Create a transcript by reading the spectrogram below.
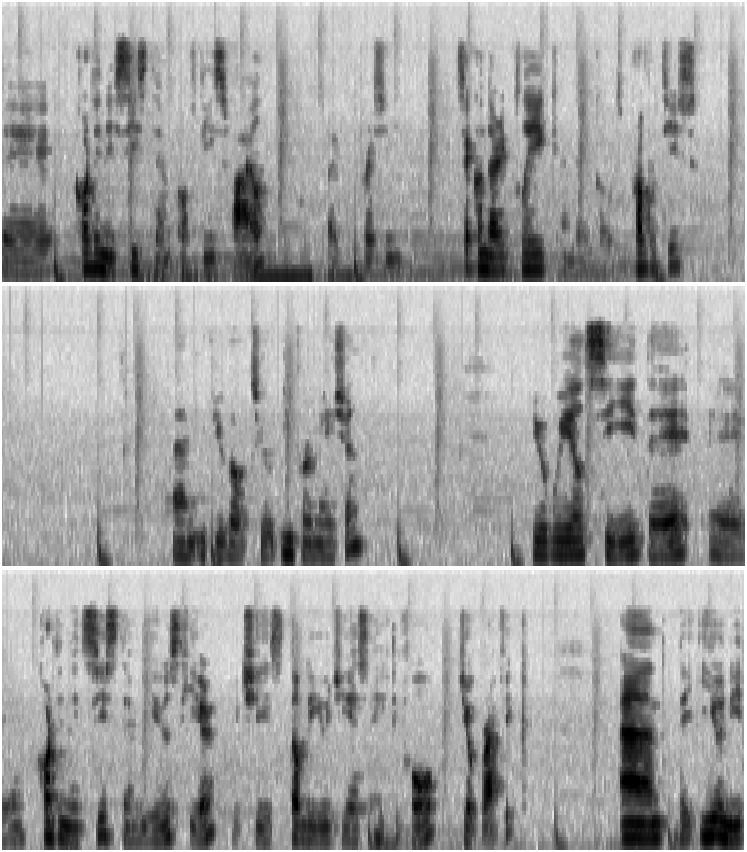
the coordinate system of this file pressing secondary click and then go to properties and if you go to information you will see the uh, coordinate system used here which is WGS84 geographic and the unit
